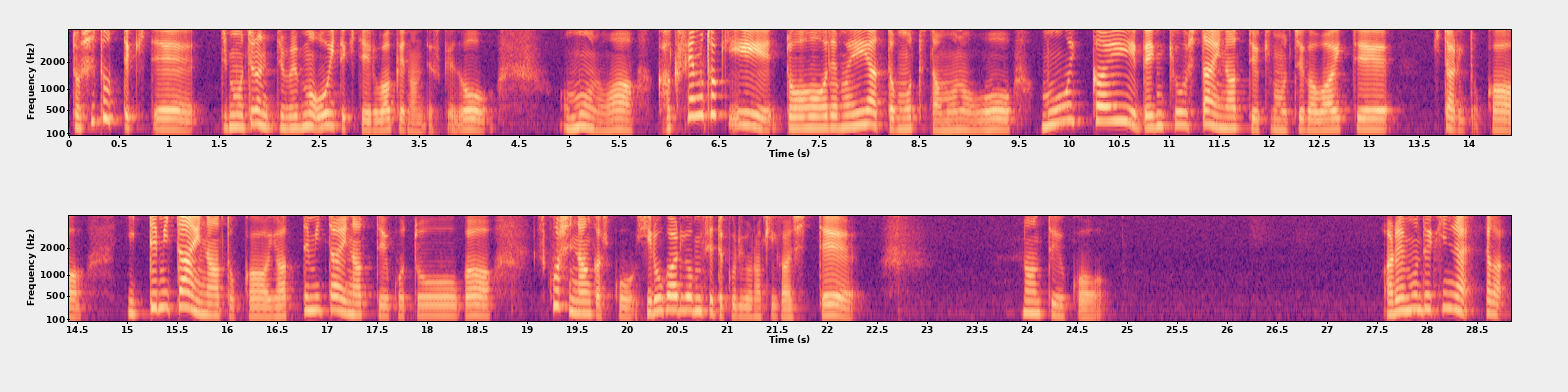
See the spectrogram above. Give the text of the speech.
年取ってきてもちろん自分も老いてきているわけなんですけど思うのは学生の時どうでもいいやって思ってたものをもう一回勉強したいなっていう気持ちが湧いてきたりとか行ってみたいなとかやってみたいなっていうことが少しなんかこう広がりを見せてくるような気がしてなんていうかあれもできない。だから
